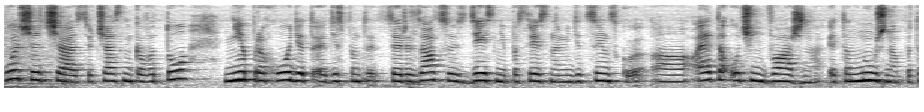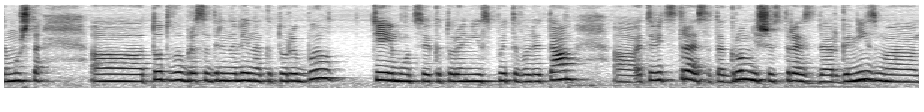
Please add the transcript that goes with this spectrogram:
Большая часть участников АТО не проходит э, диспансеризацию здесь, непосредственно медицинскую. А а это очень важно, это нужно, потому что э, тот выброс адреналина, который был, те эмоции, которые они испытывали там, э, это ведь стресс, это огромнейший стресс для организма,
